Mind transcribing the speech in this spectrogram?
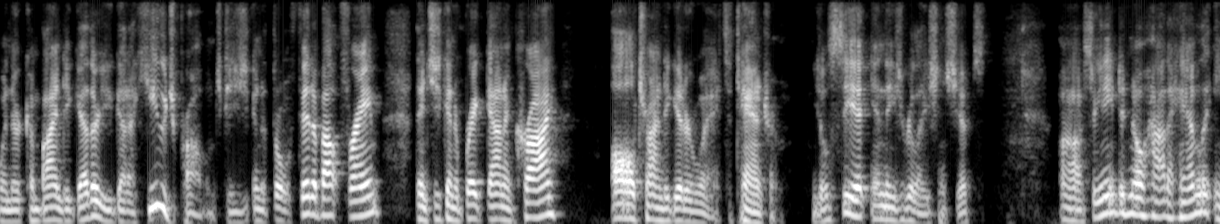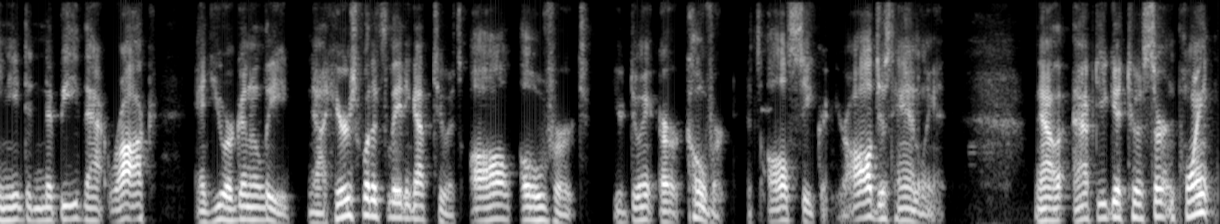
When they're combined together, you got a huge problems because she's going to throw a fit about frame. Then she's going to break down and cry, all trying to get her way. It's a tantrum. You'll see it in these relationships. Uh, so you need to know how to handle it. You need to be that rock and you are going to lead. Now, here's what it's leading up to it's all overt. You're doing, or covert. It's all secret. You're all just handling it. Now, after you get to a certain point,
